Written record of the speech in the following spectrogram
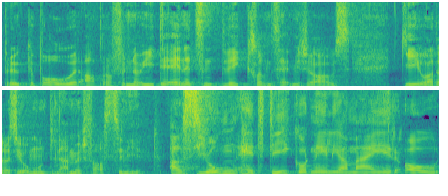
Brückenbauer aber auch für neue Ideen zu entwickeln. Und das hat mich schon als Gio oder als Jungunternehmer fasziniert. Als Jung hat die Cornelia Meyer auch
